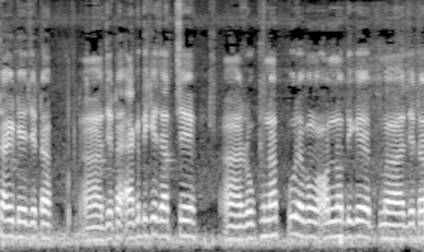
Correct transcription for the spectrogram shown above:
সাইডে যেটা যেটা একদিকে যাচ্ছে রঘুনাথপুর এবং অন্যদিকে যেটা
